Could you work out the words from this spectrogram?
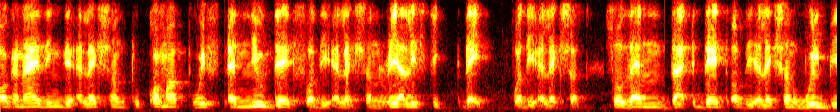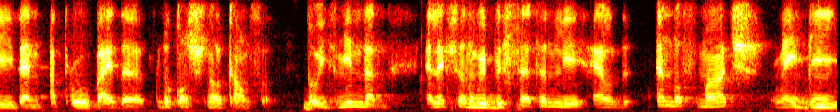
organizing the election to come up with a new date for the election, realistic date for the election. So then that date of the election will be then approved by the, the Constitutional Council. So it means that election will be certainly held end of March, maybe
